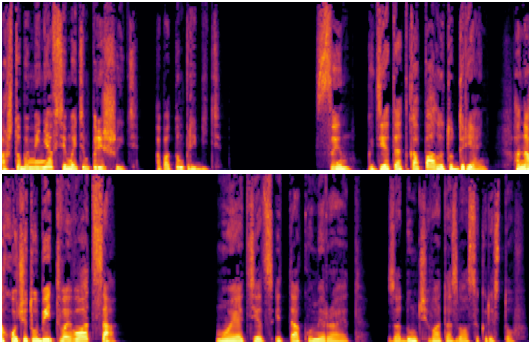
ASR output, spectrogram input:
а чтобы меня всем этим пришить, а потом прибить. «Сын, где ты откопал эту дрянь? Она хочет убить твоего отца!» «Мой отец и так умирает», — задумчиво отозвался Крестов.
